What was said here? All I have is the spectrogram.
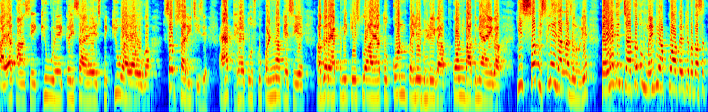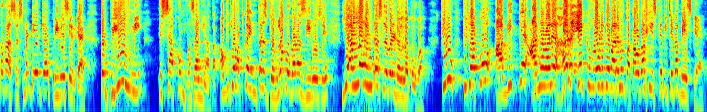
आया कहां से क्यों है कैसा है इस पर क्यों आया होगा सब सारी चीजें एक्ट है तो उसको पढ़ना कैसे है अगर एक्ट में केस लॉ तो आया तो कौन पहले भिड़ेगा कौन बाद में आएगा ये सब इसलिए जानना जरूरी है पहले दिन चाहता तो मैं भी आपको आकर के बता सकता था असेसमेंट ईयर क्या है प्रीवियस ईयर क्या है पर बिलीव मी इससे आपको मजा नहीं आता अब जो आपका इंटरेस्ट डेवलप होगा ना जीरो से ये अलग इंटरेस्ट लेवल डेवलप होगा क्यों क्योंकि आपको आगे के आने वाले हर एक वर्ड के बारे में पता होगा कि इसके पीछे का बेस क्या है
